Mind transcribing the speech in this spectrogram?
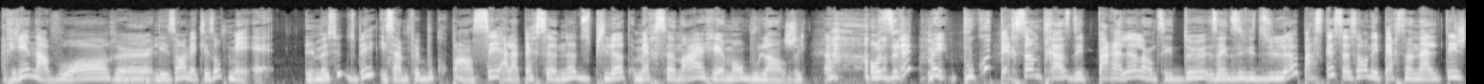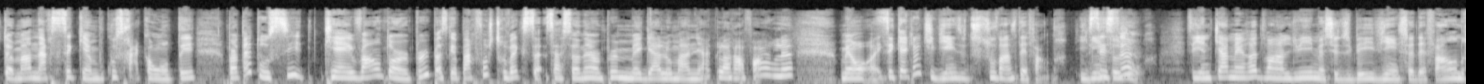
rien à voir euh, les uns avec les autres, mais Monsieur Dubé, et ça me fait beaucoup penser à la persona du pilote mercenaire Raymond Boulanger. On dirait que mais beaucoup de personnes tracent des parallèles entre ces deux individus-là parce que ce sont des personnalités justement narcissiques qui aiment beaucoup se raconter, peut-être aussi qui inventent un peu parce que parfois je trouvais que ça, ça sonnait un peu mégalomaniaque leur affaire là. Mais on, C'est quelqu'un qui vient souvent se défendre. Il vient C'est ça. A une caméra devant lui, Monsieur Dubé il vient se défendre.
